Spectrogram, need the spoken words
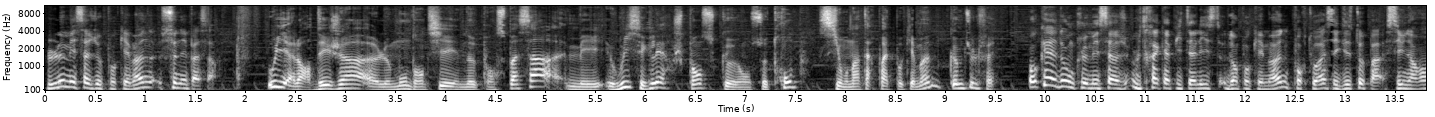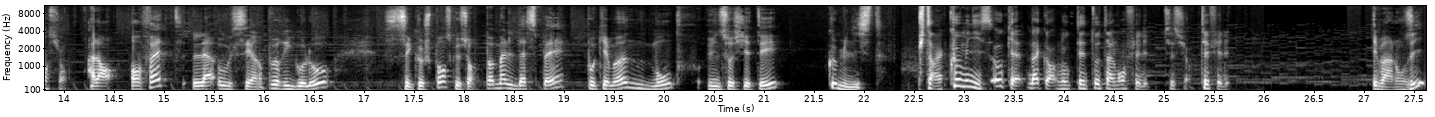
le message de Pokémon ce n'est pas ça. Oui, alors déjà, euh, le monde entier ne pense pas ça, mais oui, c'est clair, je pense qu'on se trompe si on interprète Pokémon comme tu le fais. Ok, donc le message ultra-capitaliste dans Pokémon, pour toi, ça n'existe pas, c'est une invention. Alors, en fait, là où c'est un peu rigolo, c'est que je pense que sur pas mal d'aspects, Pokémon montre une société communiste. Putain, communiste, ok, d'accord, donc t'es totalement fêlé, c'est sûr, t'es fêlé. Eh ben allons-y.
